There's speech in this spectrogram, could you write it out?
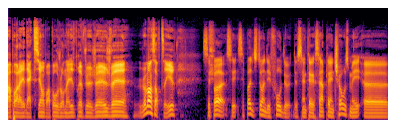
par rapport à la rédaction, par rapport aux journalistes. Bref, je, je- je vais, je vais m'en sortir. C'est pas, c'est, pas du tout un défaut de, de s'intéresser à plein de choses, mais euh,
